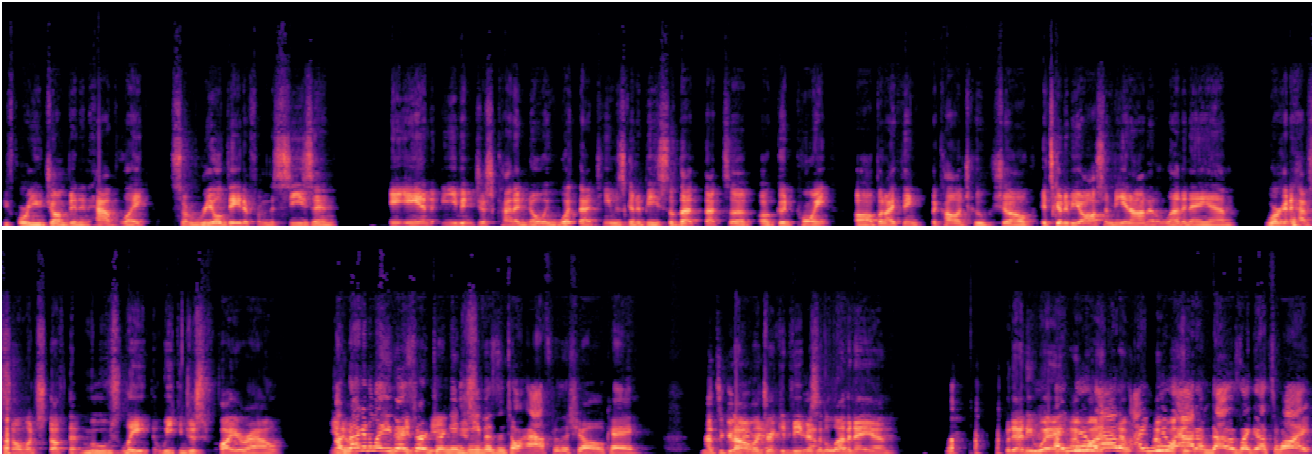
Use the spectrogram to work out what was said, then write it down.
before you jump in and have like some real data from the season and even just kind of knowing what that team is going to be. So that that's a, a good point. Uh, but I think the college hoop show, it's going to be awesome being on at 11 a.m. We're going to have so much stuff that moves late that we can just fire out I'm know, not going to let you guys start drinking just, Vivas until after the show, okay? That's a good no, idea. we're drinking divas yeah. at 11 a.m. But anyway, I knew I want, Adam. I, I knew I Adam. That was like that's why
